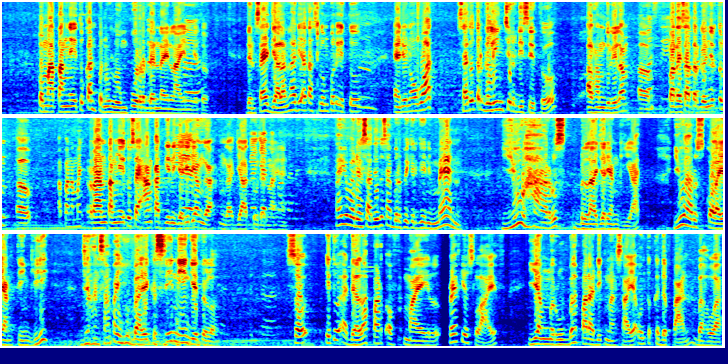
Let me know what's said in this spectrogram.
pematangnya itu kan penuh lumpur dan lain-lain Betul. gitu. Dan saya jalanlah di atas lumpur itu. Hmm. And you know what? Saya tuh tergelincir di situ. Alhamdulillah uh, Masih pada saat tergelincir tuh uh, apa namanya? rantangnya itu saya angkat gini jadi Yes. dia nggak nggak jatuh dan jatuh lain-lain. makanannya. Tapi pada saat itu saya berpikir gini, man, you harus belajar yang giat, you harus sekolah yang tinggi, jangan sampai you balik ke sini gitu loh. So itu adalah part of my previous life yang merubah paradigma saya untuk ke depan bahwa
